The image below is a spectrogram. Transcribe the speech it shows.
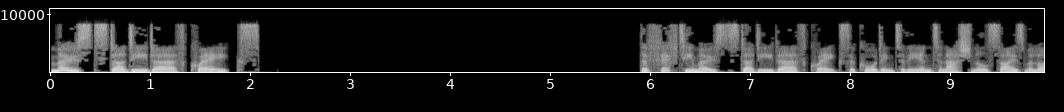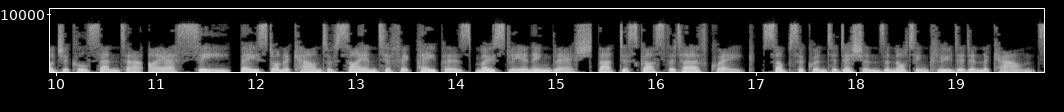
most studied earthquakes The 50 most studied earthquakes according to the International Seismological Center (ISC), based on a count of scientific papers mostly in English that discuss that earthquake. Subsequent editions are not included in the counts.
